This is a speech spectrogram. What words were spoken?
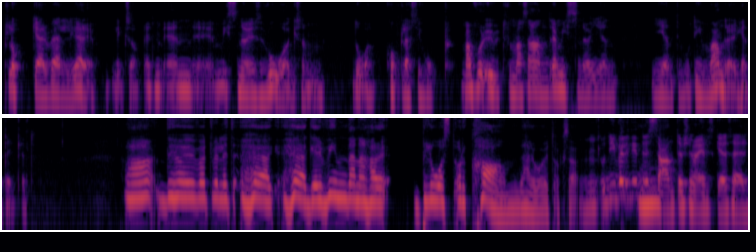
plockar väljare. Liksom. Ett, en missnöjesvåg som då kopplas ihop. Man får ut för massa andra missnöjen gentemot invandrare helt enkelt. Ja, det har ju varit väldigt hög, högervindarna har blåst orkan det här året också. Mm, och det är väldigt intressant eftersom jag älskar så här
